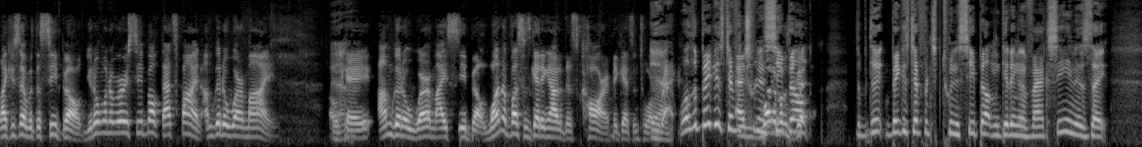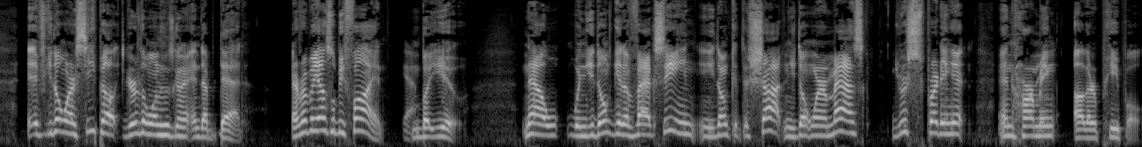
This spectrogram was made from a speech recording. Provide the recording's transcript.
like you said with the seatbelt, you don't want to wear a seatbelt, that's fine. I'm gonna wear mine. Yeah. Okay, I'm gonna wear my seatbelt. One of us is getting out of this car if it gets into a wreck. Well, the biggest difference And between a one of seatbelt, the di- biggest difference between a seatbelt and getting a vaccine is that if you don't wear a seatbelt, you're the one who's going to end up dead. Everybody else will be fine, Yeah. but you. Now, when you don't get a vaccine and you don't get the shot and you don't wear a mask, you're spreading it and harming other people.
